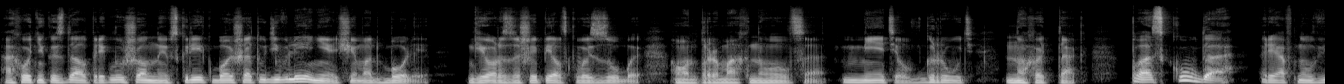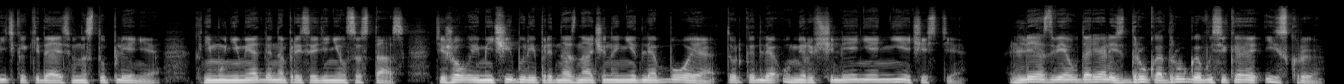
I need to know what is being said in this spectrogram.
Охотник издал приглушенный вскрик больше от удивления, чем от боли. Георг зашипел сквозь зубы. Он промахнулся, метил в грудь, но хоть так. «Паскуда!» — рявкнул Витька, кидаясь в наступление. К нему немедленно присоединился Стас. Тяжелые мечи были предназначены не для боя, только для умерщвления нечисти. Лезвия ударялись друг от друга, высекая искры.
